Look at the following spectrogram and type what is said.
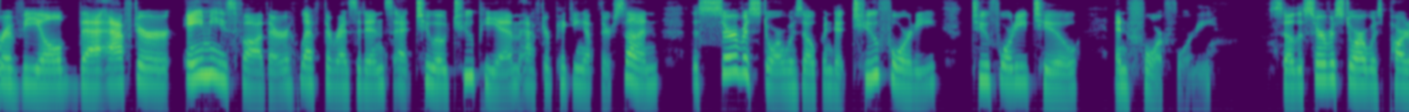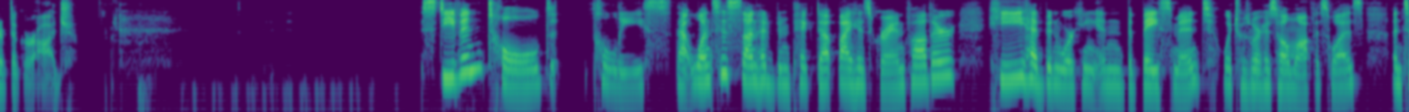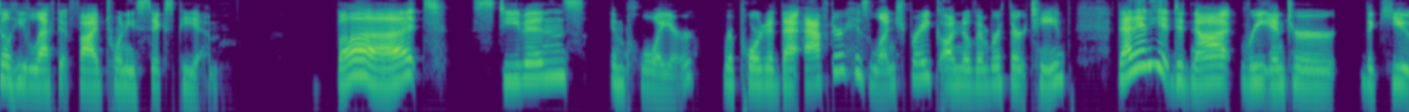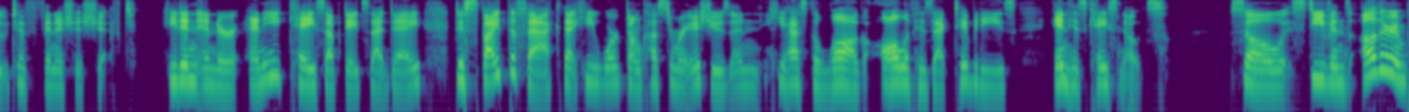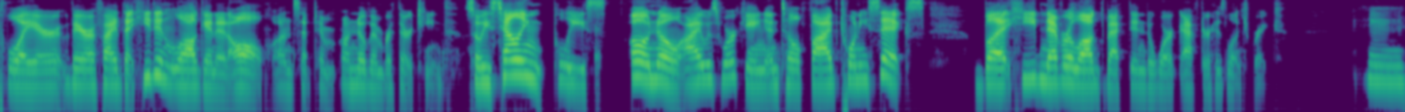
revealed that after Amy's father left the residence at 2:02 p.m. after picking up their son, the service door was opened at 2:40, 2:42, and 4:40. So the service door was part of the garage. Stephen told police that once his son had been picked up by his grandfather, he had been working in the basement, which was where his home office was, until he left at 5:26 p.m. But Stephens' employer reported that after his lunch break on November 13th, that idiot did not re-enter the queue to finish his shift. He didn't enter any case updates that day, despite the fact that he worked on customer issues and he has to log all of his activities in his case notes. So Stephen's other employer verified that he didn't log in at all on September on November 13th. So he's telling police, "Oh no, I was working until 5:26, but he never logged back into work after his lunch break." Hmm.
